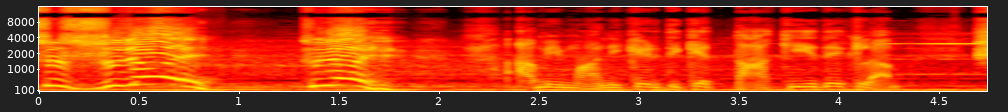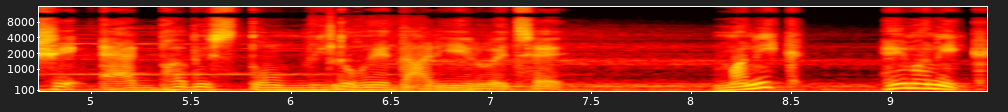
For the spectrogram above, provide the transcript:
সু- সুজয়! সুজয়! আমি মানিকের দিকে তাকিয়ে দেখলাম সে একভাবে স্তম্ভিত হয়ে দাঁড়িয়ে রয়েছে। মানিক? হে মানিক!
